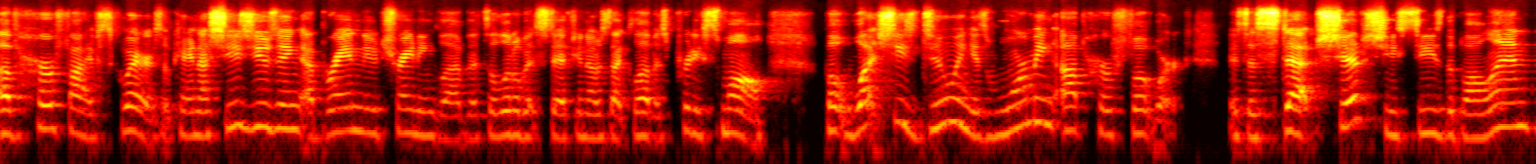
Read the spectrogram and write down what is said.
of her five squares. Okay. Now she's using a brand new training glove that's a little bit stiff. You notice that glove is pretty small. But what she's doing is warming up her footwork. It's a step shift. She sees the ball in.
